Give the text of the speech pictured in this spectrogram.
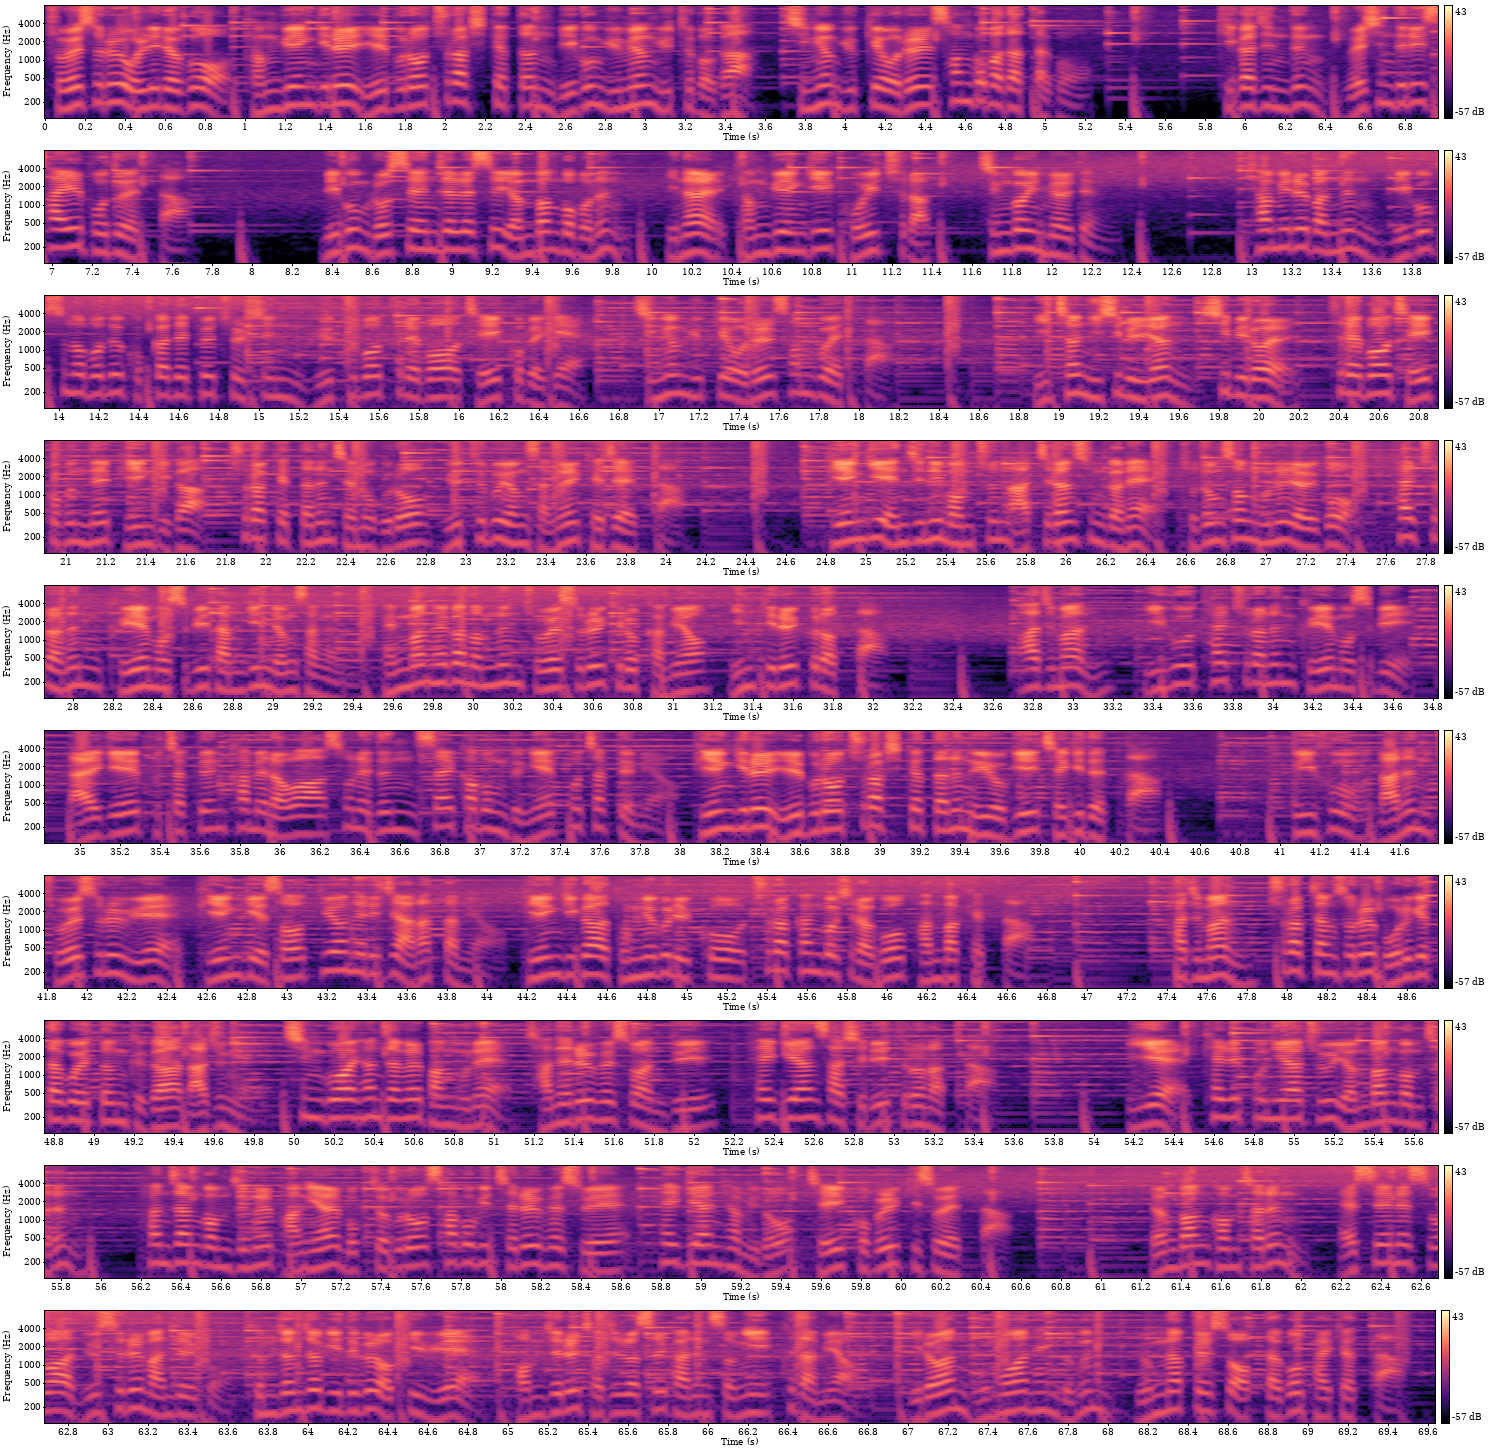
조회수를 올리려고 경비행기를 일부러 추락시켰던 미국 유명 유튜버가 징역 6개월을 선고받았다고 기가진 등 외신들이 4일 보도했다. 미국 로스앤젤레스 연방법원은 이날 경비행기 고의 추락, 증거인멸 등 혐의를 받는 미국 스노보드 국가대표 출신 유튜버 트레버 제이콥에게 징역 6개월을 선고했다. 2021년 11월 트레버 제이콥은 내 비행기가 추락했다는 제목으로 유튜브 영상을 게재했다. 비행기 엔진이 멈춘 아찔한 순간에 조종석 문을 열고 탈출하는 그의 모습이 담긴 영상은 100만 회가 넘는 조회수를 기록하며 인기를 끌었다. 하지만 이후 탈출하는 그의 모습이 날개에 부착된 카메라와 손에 든 셀카봉 등에 포착되며 비행기를 일부러 추락시켰다는 의혹이 제기됐다. 이후 나는 조회수를 위해 비행기에서 뛰어내리지 않았다며 비행기가 동력을 잃고 추락한 것이라고 반박했다. 하지만 추락 장소를 모르겠다고 했던 그가 나중에 친구와 현장을 방문해 잔해를 회수한 뒤 폐기한 사실이 드러났다. 이에 캘리포니아 주 연방검찰은 현장 검증을 방해할 목적으로 사고기체를 회수해 폐기한 혐의로 제이콥을 기소했다. 연방검찰은 SNS와 뉴스를 만들고 금전적 이득을 얻기 위해 범죄를 저질렀을 가능성이 크다며 이러한 무모한 행동은 용납될 수 없다고 밝혔다.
